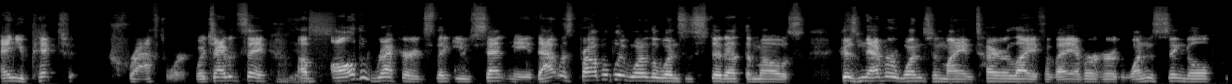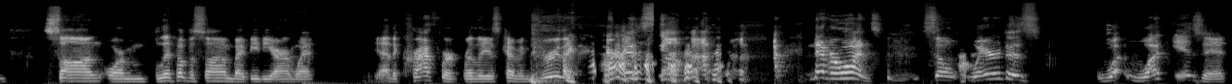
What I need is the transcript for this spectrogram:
and you picked Kraftwerk, which I would say of all the records that you sent me, that was probably one of the ones that stood out the most. Because never once in my entire life have I ever heard one single song or blip of a song by BDR and went, "Yeah, the Kraftwerk really is coming through there." So, never once. So where does what what is it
